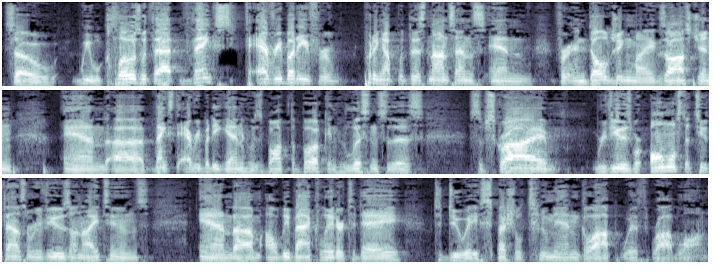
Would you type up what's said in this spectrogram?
So we will close with that. Thanks to everybody for putting up with this nonsense and for indulging my exhaustion. And uh, thanks to everybody again who's bought the book and who listens to this. Subscribe, reviews. We're almost at 2,000 reviews on iTunes. And um, I'll be back later today to do a special two man glop with Rob Long.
